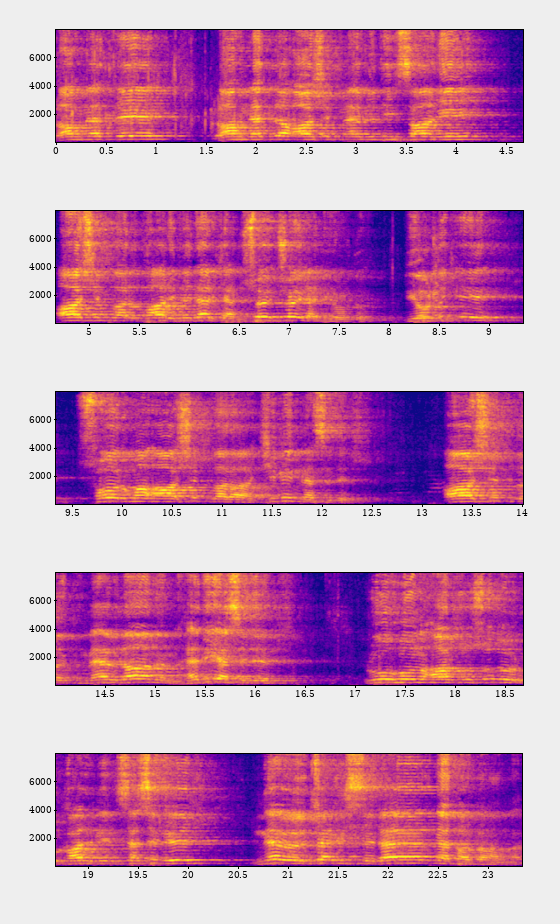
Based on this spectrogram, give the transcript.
Rahmetli, rahmetli aşık Mevlid İhsani aşıkları tarif ederken şöyle diyordu. Diyordu ki sorma aşıklara kimin nesidir? Aşıklık Mevla'nın hediyesidir. Ruhun arzusudur, kalbin sesidir. Ne ölçen hisseder, ne tartananlar.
